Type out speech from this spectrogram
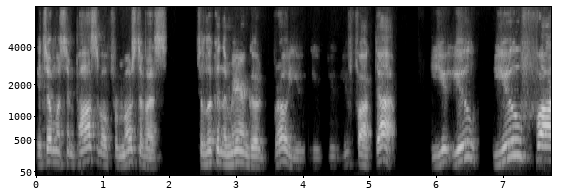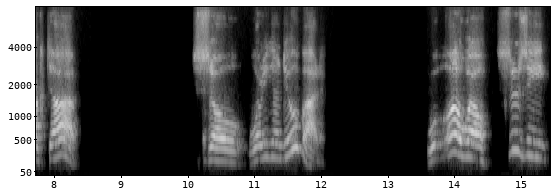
It's almost impossible for most of us to look in the mirror and go, bro, you you you, you fucked up. You you you fucked up. So what are you gonna do about it? Well, oh well, Susie,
